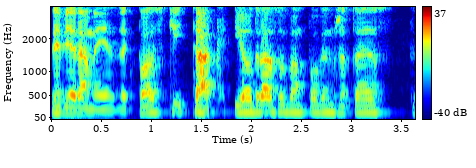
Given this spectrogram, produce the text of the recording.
Wybieramy język polski. Tak, i od razu Wam powiem, że to jest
